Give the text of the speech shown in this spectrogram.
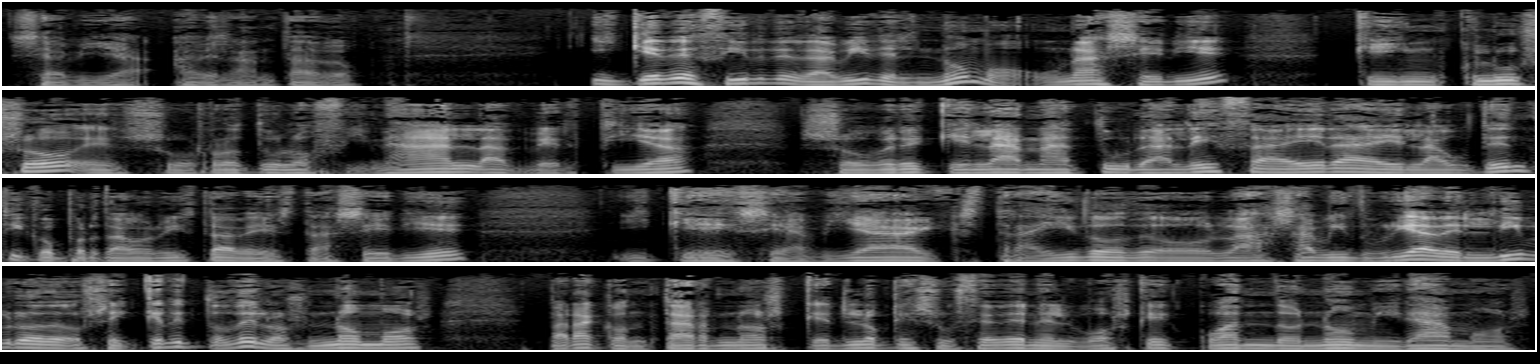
se había adelantado. ¿Y qué decir de David el Nomo? Una serie que incluso en su rótulo final advertía sobre que la naturaleza era el auténtico protagonista de esta serie y que se había extraído la sabiduría del libro de secreto de los gnomos para contarnos qué es lo que sucede en el bosque cuando no miramos.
